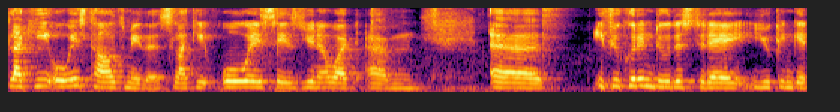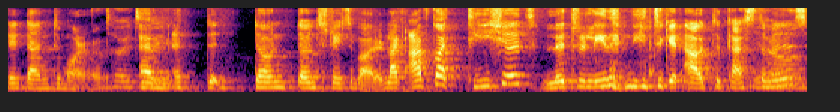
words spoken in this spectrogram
like he always tells me this. Like he always says, you know what? Um, uh, if you couldn't do this today, you can get it done tomorrow. Totally. Um, uh, d- don't don't stress about it. Like I've got T-shirts literally that need to get out to customers.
